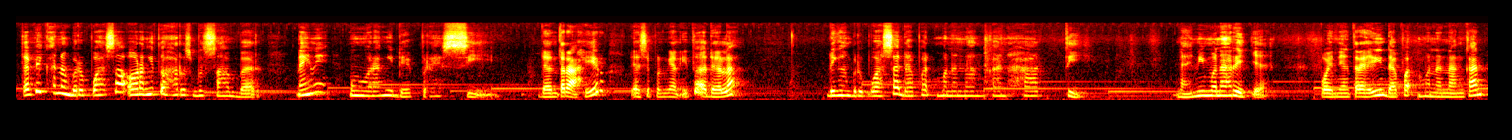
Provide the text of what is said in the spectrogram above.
Tapi karena berpuasa orang itu harus bersabar. Nah, ini mengurangi depresi. Dan terakhir, dari penelitian itu adalah dengan berpuasa dapat menenangkan hati. Nah, ini menarik ya. Poin yang terakhir ini dapat menenangkan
